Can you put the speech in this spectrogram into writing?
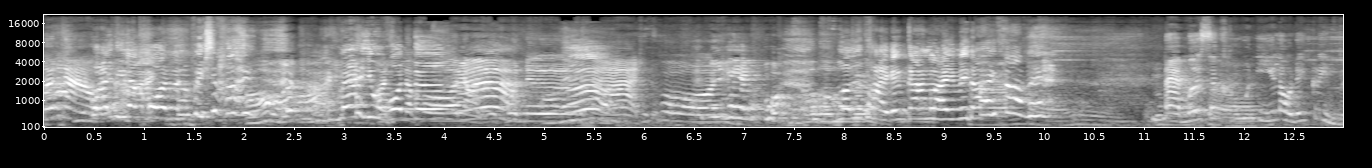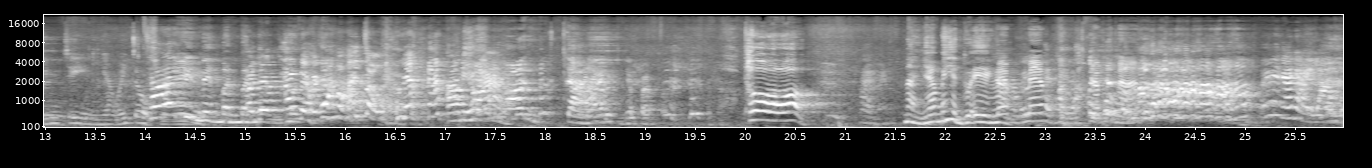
เรื่องเหงาไว้ทีละคนไม่ใช่อ๋อแม่อยู่คนหนึ่งหน่อยคนหนึ่งค่ะทุกคน เห็นปวดเราจะถ่ายกันกลางไลน์ไม่ได้ค่ะแม่แต่เมื่อสักครู่นี้เราได้กลิ่นจริงๆยังไม่จบใช่กลิ่นเหม็นเหมือนเหมือนเอาเดี๋ยวเอาเดี๋ยวไปทำให้จบเนี่ยเอานี้ค่ะจ๋าเดี๋ยวแป๊บเธอไหนเนี่ยไม่เห็นตัวเองแม่อะแม่แป๊บนึงนะไม่มีใครถ่ายเราเล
